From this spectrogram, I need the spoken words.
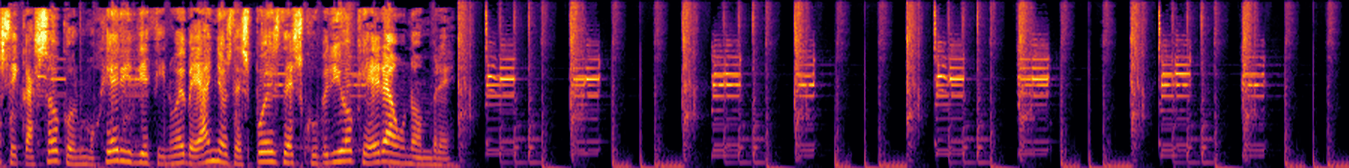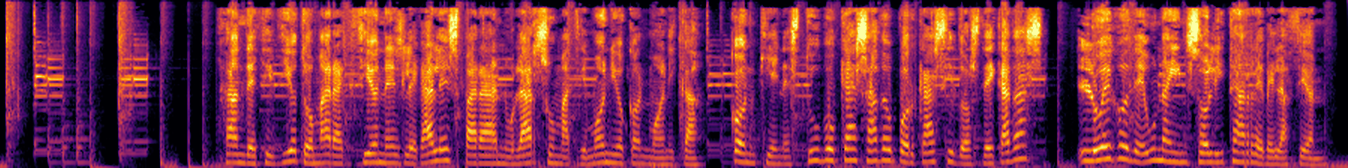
se casó con mujer y 19 años después descubrió que era un hombre. Han decidió tomar acciones legales para anular su matrimonio con Mónica, con quien estuvo casado por casi dos décadas, luego de una insólita revelación.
